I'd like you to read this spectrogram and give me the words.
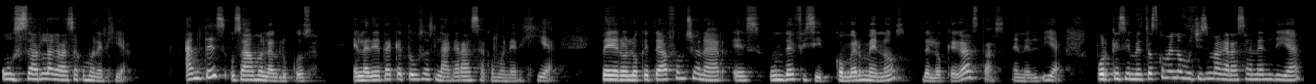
usar la grasa como energía. Antes usábamos la glucosa. En la dieta que tú usas la grasa como energía pero lo que te va a funcionar es un déficit, comer menos de lo que gastas en el día. Porque si me estás comiendo muchísima grasa en el día,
